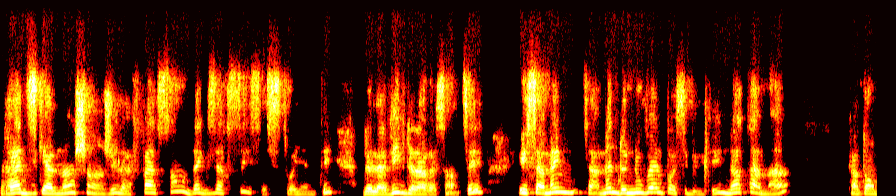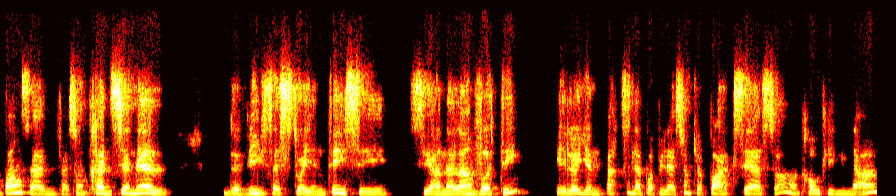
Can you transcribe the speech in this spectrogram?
radicalement changer la façon d'exercer sa citoyenneté, de la vivre, de la ressentir. Et ça, même, ça amène de nouvelles possibilités, notamment quand on pense à une façon traditionnelle de vivre sa citoyenneté, c'est en allant voter. Et là, il y a une partie de la population qui n'a pas accès à ça, entre autres les mineurs.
